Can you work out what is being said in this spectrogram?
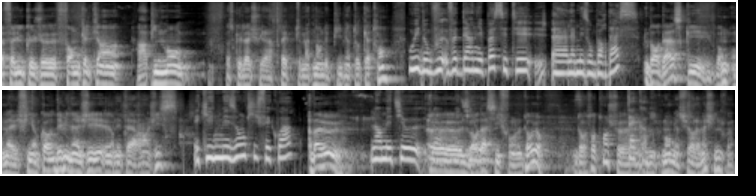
a fallu que je forme quelqu'un rapidement. Parce que là, je suis à la retraite maintenant depuis bientôt 4 ans. Oui, donc vous- votre dernier poste, c'était à la maison Bordas, Bordas, qui, bon, on avait fini encore déménager, on était à Rungis. et qui est une maison qui fait quoi? Ah bah eux, Leur métier... euh, leur euh, métier, Bordas, ils font le dorure. Dorure sur tranche, euh, uniquement bien sûr la machine, quoi.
